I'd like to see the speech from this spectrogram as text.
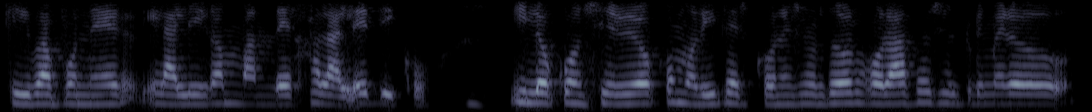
que iba a poner la liga en bandeja al Atlético. Y lo consiguió, como dices, con esos dos golazos, el primero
